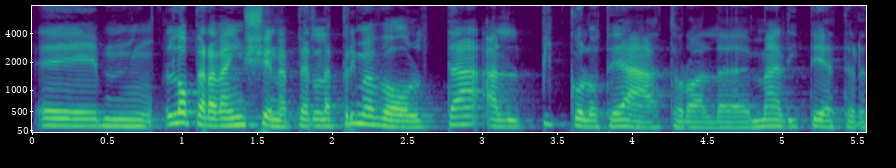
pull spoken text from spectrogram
Ehm, l'opera va in scena per la prima volta al piccolo teatro, al Mali Theater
